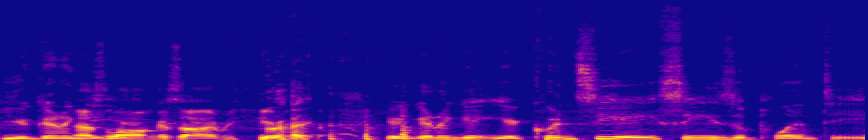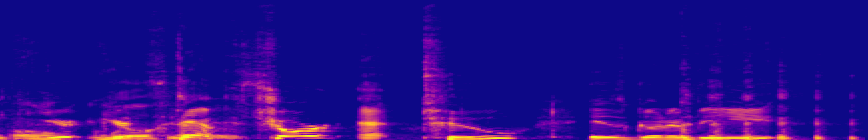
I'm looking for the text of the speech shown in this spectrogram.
You're gonna as get long your, as I'm here. right. You're gonna get your Quincy Acys aplenty. Oh. Your, your depth chart at two is going to be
